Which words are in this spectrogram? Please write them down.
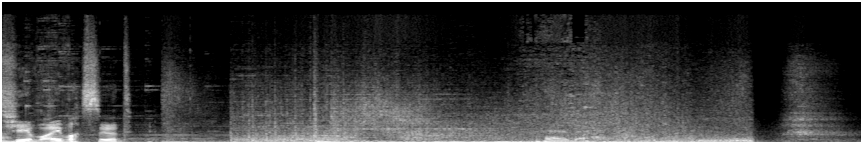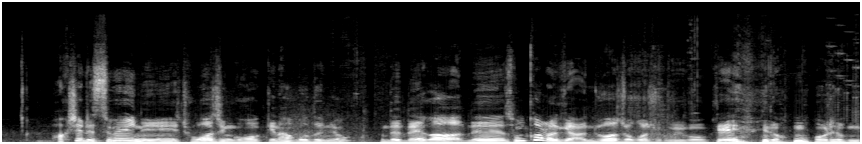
뒤에 많이 봤어야 돼. 확실히 스웨인이 좋아진 것 같긴 하거든요? 근데 내가 내 손가락이 안 좋아져가지고 이거 게임이 너무 어렵네.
